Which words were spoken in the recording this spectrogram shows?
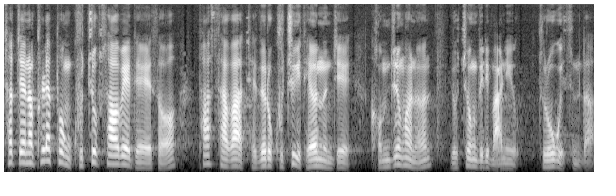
첫째는 플랫폼 구축 사업에 대해서 파스타가 제대로 구축이 되었는지 검증하는 요청들이 많이 들어오고 있습니다.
